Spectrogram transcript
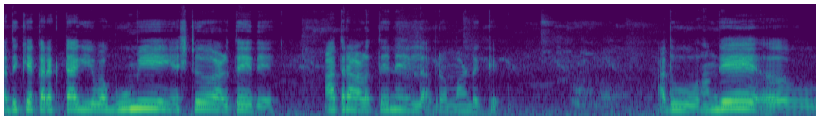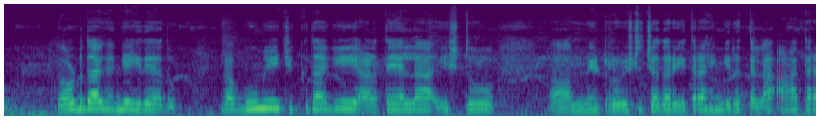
ಅದಕ್ಕೆ ಕರೆಕ್ಟಾಗಿ ಇವಾಗ ಭೂಮಿ ಎಷ್ಟು ಅಳತೆ ಇದೆ, ಆ ಥರ ಅಳತೆನೇ ಇಲ್ಲ ಬ್ರಹ್ಮಾಂಡಕ್ಕೆ. ಅದು ಹಾಗೆ ದೊಡ್ಡದಾಗಿ ಹಾಗೆ ಇದೆ ಅದು. ಇವಾಗ ಭೂಮಿ ಚಿಕ್ಕದಾಗಿ ಅಳತೆ ಎಲ್ಲ ಇಷ್ಟು ಮೀಟ್ರು, ಇಷ್ಟು ಚದರ್ ಈ ಥರ ಹಿಂಗಿರುತ್ತಲ್ಲ ಆ ಥರ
